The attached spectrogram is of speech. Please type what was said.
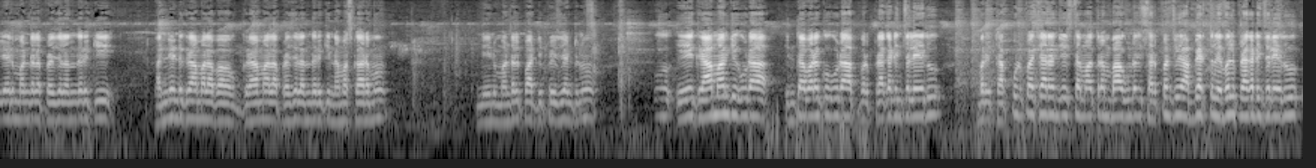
లేరు మండల ప్రజలందరికీ పన్నెండు గ్రామాల గ్రామాల ప్రజలందరికీ నమస్కారము. నేను మండల పార్టీ ప్రెసిడెంట్ను. ఏ గ్రామానికి కూడా ఇంతవరకు కూడా ప్రకటించలేదు. మరి తప్పుడు ప్రచారం చేస్తే మాత్రం బాగుండదు. సర్పంచ్ అభ్యర్థులు ఎవరు ప్రకటించలేదు.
